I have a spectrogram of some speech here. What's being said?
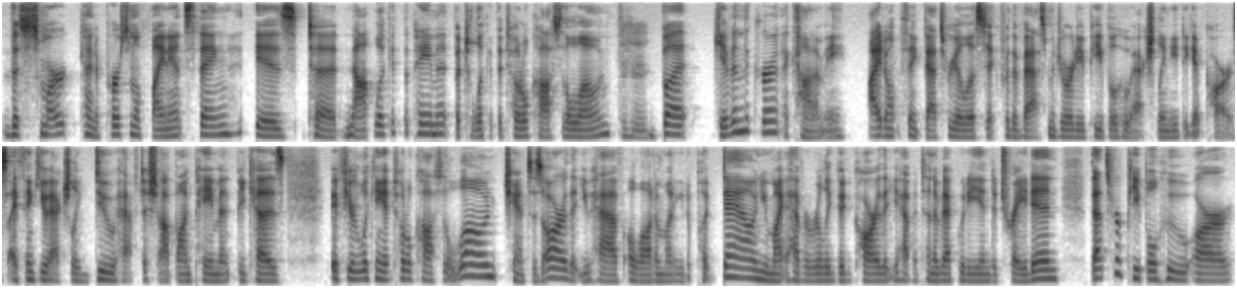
The smart kind of personal finance thing is to not look at the payment, but to look at the total cost of the loan. Mm-hmm. But given the current economy, I don't think that's realistic for the vast majority of people who actually need to get cars. I think you actually do have to shop on payment because if you're looking at total cost of the loan, chances are that you have a lot of money to put down. You might have a really good car that you have a ton of equity in to trade in. That's for people who are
